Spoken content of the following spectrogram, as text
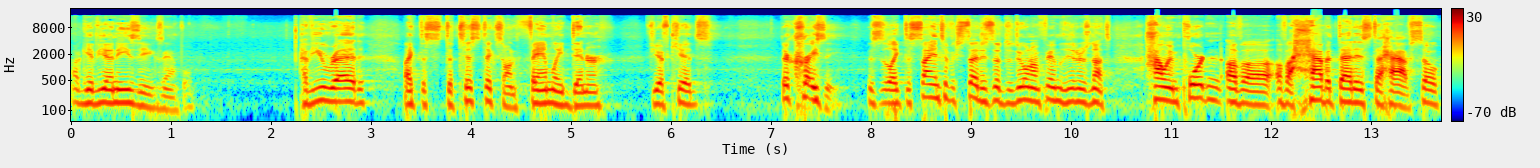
I'll give you an easy example. Have you read like the statistics on family dinner if you have kids? They're crazy. This is like the scientific studies that they're doing on family dinners nuts, how important of a, of a habit that is to have. So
